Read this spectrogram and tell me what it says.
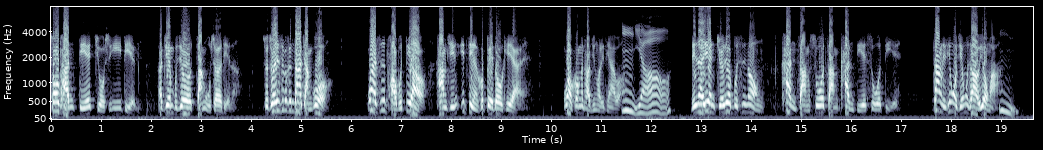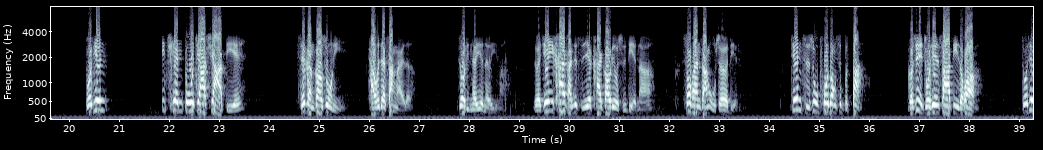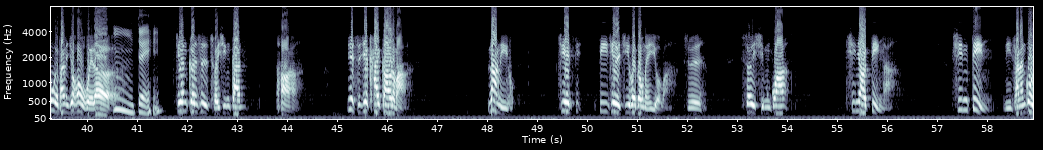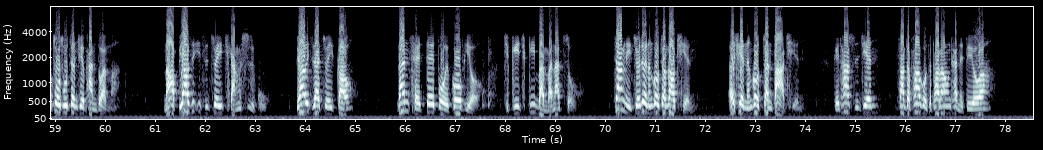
收盘跌九十一点，那今天不就涨五十二点了？所以昨天是不是跟大家讲过，外资跑不掉，行情一定有个背多起来？我有讲个头前给你听好不好？嗯，有。林和彦绝对不是那种看涨说涨，看跌说跌，这样你听我节目才有用嘛。嗯。昨天一千多家下跌，谁敢告诉你？还会再上来的，只有林和彦而已嘛，对吧？今天一开盘就直接开高六十点呐、啊，收盘涨五十二点。今天指数波动是不大，可是你昨天杀地的话，昨天尾盘你就后悔了。嗯，对。今天更是捶心肝啊，因为直接开高了嘛，让你接低低接的机会都没有嘛，是不是？所以心瓜。心要定啊，心定你才能够做出正确判断嘛。然后不要是一直追强势股，不要一直在追高。咱找底部的股票，一支一支慢慢的走，这样你绝对能够赚到钱，而且能够赚大钱。给他时间，三十趴股的趴浪看得丢啊。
